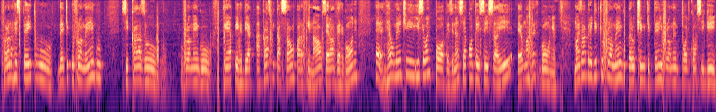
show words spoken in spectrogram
falando a respeito da equipe do Flamengo, se caso o Flamengo venha a perder a, classificação para a final, será uma vergonha. É, realmente isso é uma hipótese, né? Se acontecer isso aí, é uma vergonha. Mas eu acredito que o Flamengo, pelo time que tem, o Flamengo pode conseguir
